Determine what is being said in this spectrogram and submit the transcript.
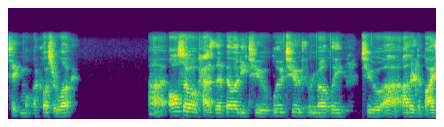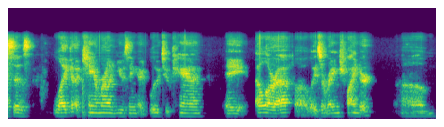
take more, a closer look. Uh, also has the ability to Bluetooth remotely to uh, other devices like a camera using a Bluetooth CAN a LRF, uh, laser rangefinder. Um,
